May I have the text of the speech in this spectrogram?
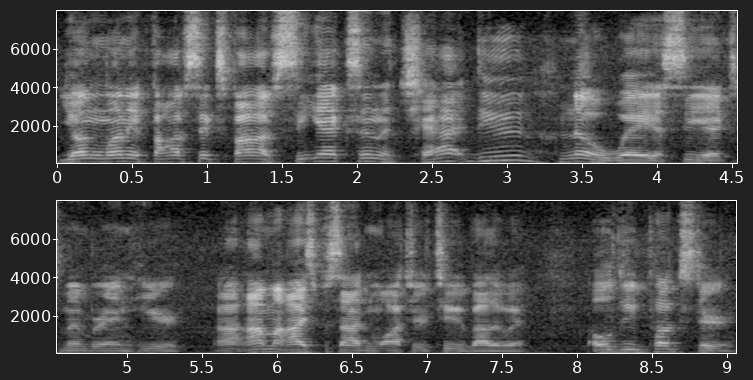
Young Money 565 CX in the chat, dude. No way a CX member in here. Uh, I'm an Ice Poseidon watcher too, by the way. Old dude Pugster.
